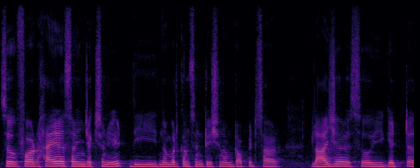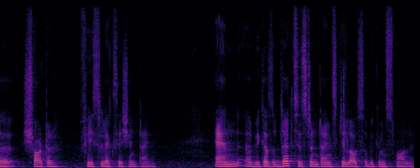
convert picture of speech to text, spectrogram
So for higher aerosol injection rate, the number concentration of droplets are larger, so you get shorter phase relaxation time. And uh, because of that, system time scale also becomes smaller.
